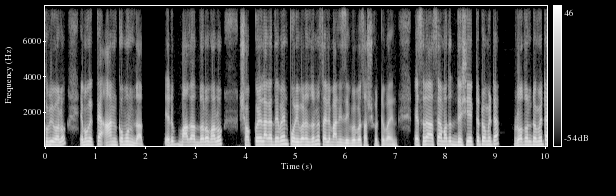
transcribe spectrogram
খুবই ভালো এবং একটা আনকমন জাত। এর বাজার দরও ভালো, শখ করে লাগাতে পারেন, পরিবারের জন্য চাইলে বাণিজ্যিকভাবে চাষ করতে পারেন। এছাড়া আছে আমাদের দেশি একটা টমেটো, রতন টমেটো,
